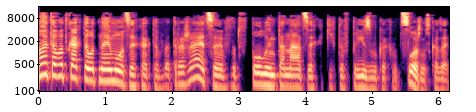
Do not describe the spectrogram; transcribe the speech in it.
Ну, это вот как-то вот на эмоциях как-то отражается, вот в полуинтонациях, каких-то в призвуках, вот сложно сказать.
